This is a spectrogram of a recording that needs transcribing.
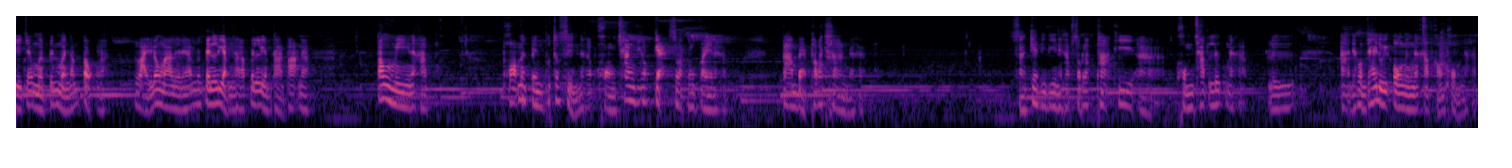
ดีๆจะเหมือนเป็นเหมือนน้ำตกนะ ไหลลงมาเลยนะครับ มันเป็นเหลี่ยมนะครับ เป็นเหลี่ยมฐานพระนะ ต้องมีนะครับ เพราะมันเป็นพุทธศิลป์นะครับ ของช่างที่เขาแกะสลักลงไปนะครับ ตามแบบพระประธานนะครับ สังเกตดีๆนะครับสำหรับพระที่อ่าคมชัดลึกนะครับ หรืออ่าเดี๋ยวผมจะให้ดูอีกองค์หนึ่งนะครับ ของผมนะครับ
